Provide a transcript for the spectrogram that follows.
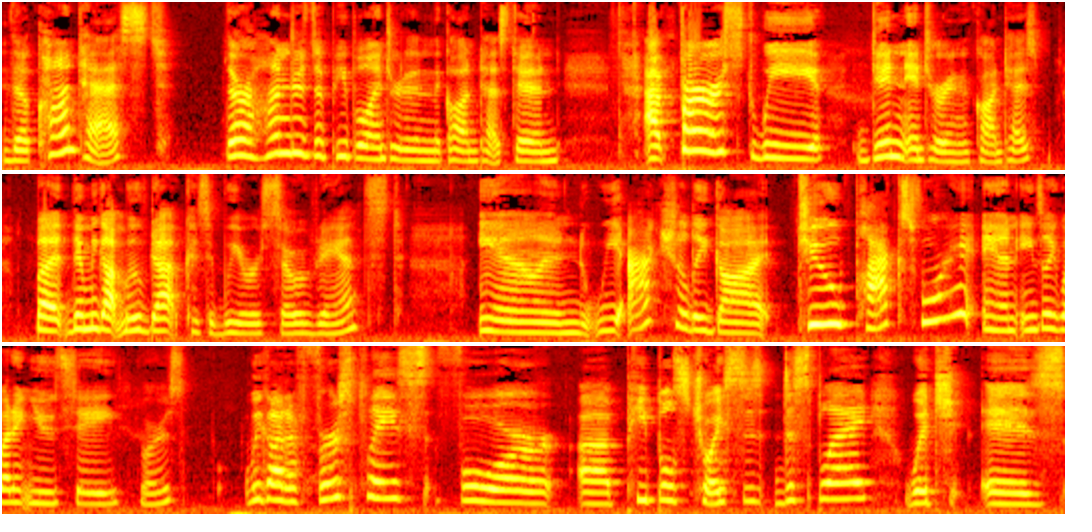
the contest. There are hundreds of people entered in the contest, and at first we didn't enter in the contest, but then we got moved up because we were so advanced and we actually got two plaques for it. And Ainsley, why don't you say yours? We got a first place for uh, People's Choices display, which is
